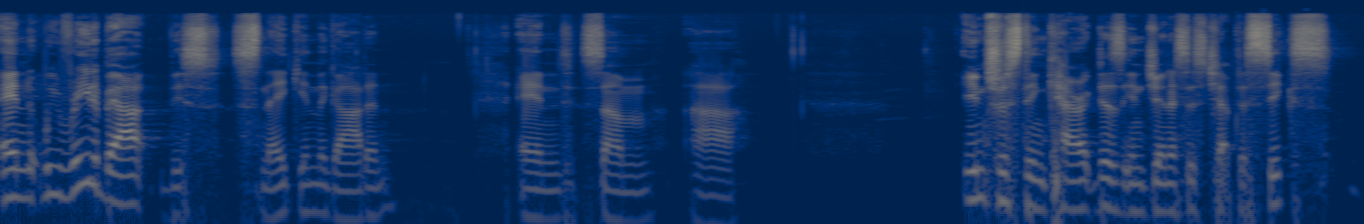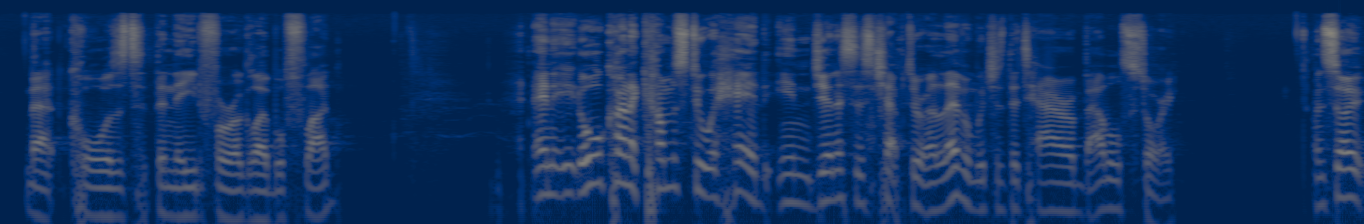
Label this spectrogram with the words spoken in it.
And we read about this snake in the garden and some uh, interesting characters in Genesis chapter 6 that caused the need for a global flood. And it all kind of comes to a head in Genesis chapter 11, which is the Tower of Babel story. And so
